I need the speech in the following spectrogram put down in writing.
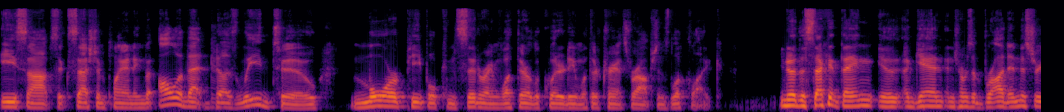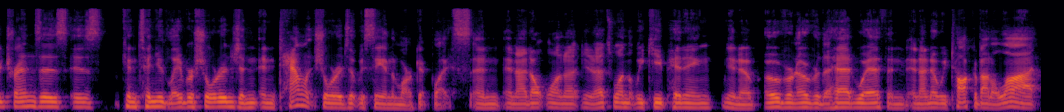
ESOP, succession planning, but all of that does lead to more people considering what their liquidity and what their transfer options look like. You know, the second thing, again, in terms of broad industry trends, is is continued labor shortage and, and talent shortage that we see in the marketplace. And and I don't want to, you know, that's one that we keep hitting, you know, over and over the head with. And and I know we talk about a lot,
